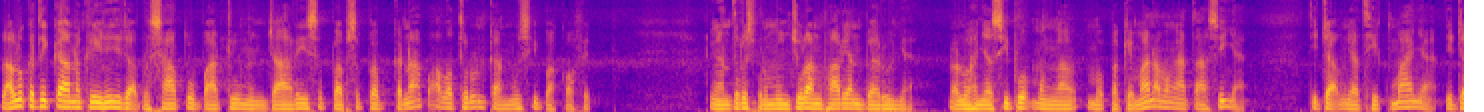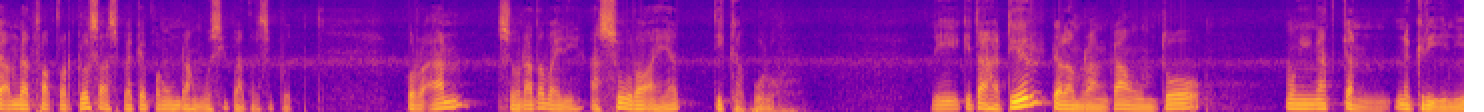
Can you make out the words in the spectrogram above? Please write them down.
Lalu ketika negeri ini tidak bersatu padu mencari sebab-sebab kenapa Allah turunkan musibah COVID. Dengan terus bermunculan varian barunya. Lalu hanya sibuk bagaimana mengatasinya. Tidak melihat hikmahnya, tidak melihat faktor dosa sebagai pengundang musibah tersebut. Quran surat apa ini? As-surah ayat 30. Jadi kita hadir dalam rangka untuk mengingatkan negeri ini,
